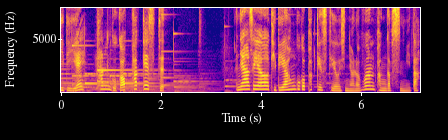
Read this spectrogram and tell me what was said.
디디의 한국어 팟캐스트. 안녕하세요. 디디의 한국어 팟캐스트에 오신 여러분 반갑습니다.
